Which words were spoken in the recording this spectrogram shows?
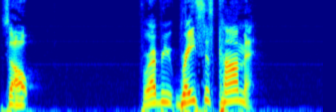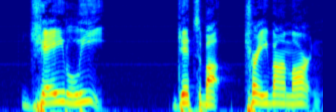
So, for every racist comment Jay Lee gets about Trayvon Martin,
